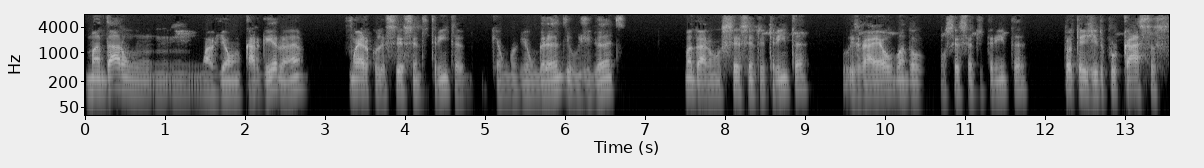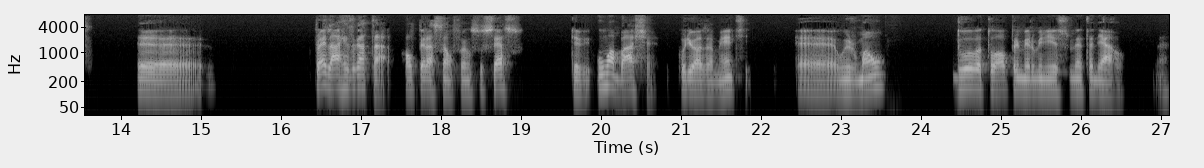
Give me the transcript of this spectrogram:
mandaram um, um avião cargueiro, né? um Hércules C-130, que é um avião grande, um gigante. Mandaram um C-130, o Israel mandou um C-130, protegido por caças, é, para ir lá resgatar. A operação foi um sucesso, teve uma baixa, curiosamente, é, um irmão do atual primeiro-ministro Netanyahu. Né?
